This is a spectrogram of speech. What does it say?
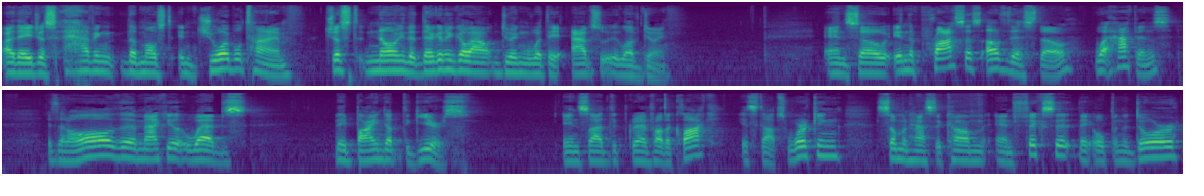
are they just having the most enjoyable time just knowing that they're going to go out doing what they absolutely love doing. And so, in the process of this, though, what happens is that all the immaculate webs they bind up the gears inside the grandfather clock. It stops working. Someone has to come and fix it. They open the door,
